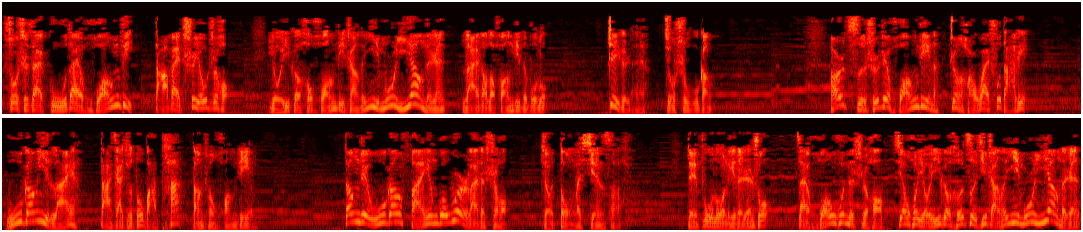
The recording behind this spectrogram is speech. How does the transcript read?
说是在古代皇帝打败蚩尤之后，有一个和皇帝长得一模一样的人来到了皇帝的部落，这个人啊就是吴刚。而此时这皇帝呢，正好外出打猎。吴刚一来啊，大家就都把他当成皇帝了。当这吴刚反应过味儿来的时候，就动了心思了，对部落里的人说，在黄昏的时候，将会有一个和自己长得一模一样的人，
